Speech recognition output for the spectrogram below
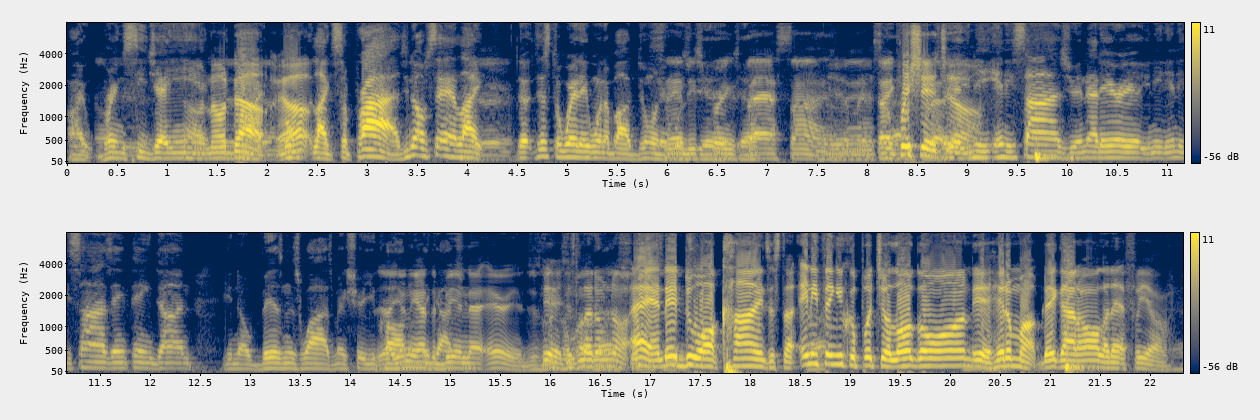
all right, oh, bring CJ oh, in. Oh, no All doubt, right, yeah. boom, Like, surprise. You know what I'm saying? Like, the, just the way they went about doing it. Sandy was, Springs yeah. Fast Signs, Yeah, man. man. So Thank you appreciate for you. Yeah, you need any signs, you're in that area, you need any signs, anything done, you know, business wise, make sure you Yeah, call you don't even have they to got be in that area. Just Yeah, just let them know. Hey, and they do all kinds of stuff. Anything you could put your logo on, yeah, hit them up. They got all of that for y'all. Yeah,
